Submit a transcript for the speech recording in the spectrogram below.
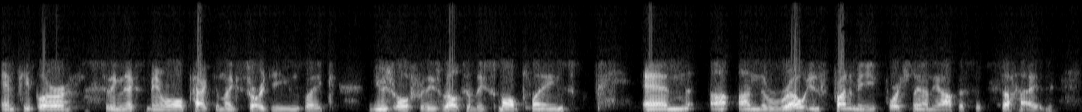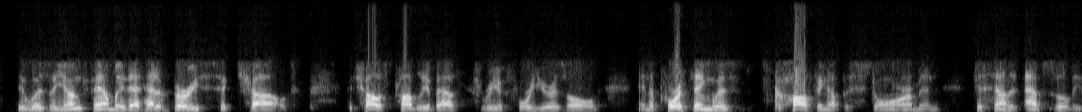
and people are sitting next to me. And we're all packed in like sardines, like usual for these relatively small planes. And uh, on the row in front of me, fortunately on the opposite side, there was a young family that had a very sick child. The child was probably about three or four years old, and the poor thing was coughing up a storm and just sounded absolutely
